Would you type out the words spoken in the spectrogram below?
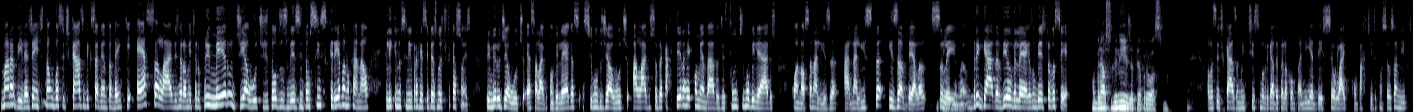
Maravilha, gente. Então, você de casa fique sabendo também que essa live geralmente é no primeiro dia útil de todos os meses. Então, se inscreva no canal, clique no sininho para receber as notificações. Primeiro dia útil, essa live com Vilegas. Segundo dia útil, a live sobre a carteira recomendada de fundos imobiliários com a nossa analisa, analista Isabela Suleiman. Obrigada, viu, Vilegas? Um beijo para você. Um abraço, Denise. Até a próxima. A você de casa, muitíssimo obrigada pela companhia. Deixe seu like, compartilhe com seus amigos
